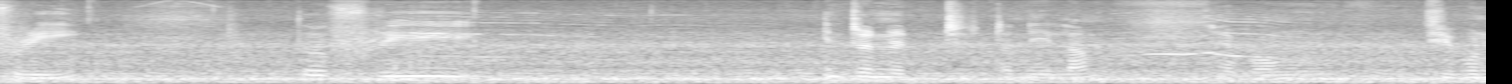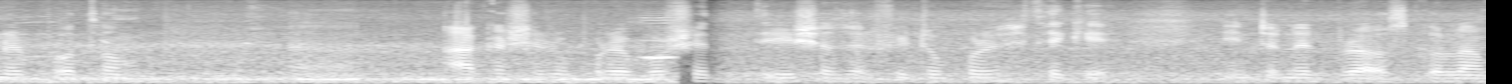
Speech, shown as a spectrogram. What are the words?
ফ্রি তো ফ্রি ইন্টারনেটটা নিলাম এবং জীবনের প্রথম আকাশের উপরে বসে তিরিশ হাজার ফিট উপরে থেকে ইন্টারনেট ব্রাউজ করলাম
